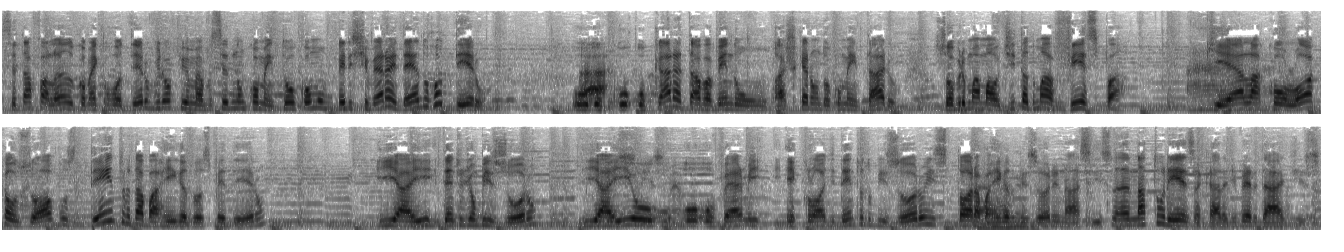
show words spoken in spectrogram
Você tá falando como é que o roteiro virou filme, mas você não comentou como eles tiveram a ideia do roteiro. O, Ah. o, o- o cara tava vendo um. Acho que era um documentário sobre uma maldita de uma vespa. Que ela coloca os ovos dentro da barriga do hospedeiro. E aí. dentro de um besouro. E aí Isso, o, isso o, o verme eclode dentro do besouro e estoura a barriga do Caralho. besouro e nasce. Isso é natureza, cara, de verdade isso.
